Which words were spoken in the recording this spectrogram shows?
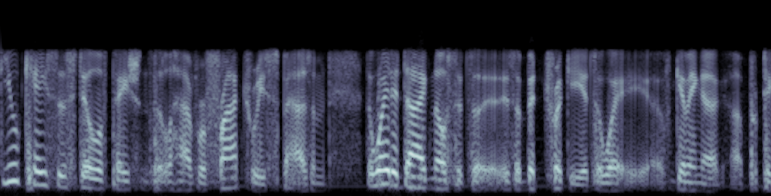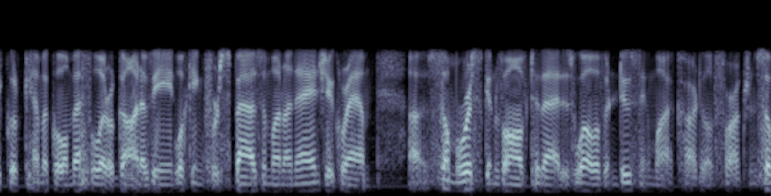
few cases still of patients that will have refractory spasm. The way to diagnose it is a bit tricky. It's a way of giving a, a particular chemical, methylergonovine, looking for spasm on an angiogram. Uh, some risk involved to that as well of inducing myocardial infarction infarction. So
